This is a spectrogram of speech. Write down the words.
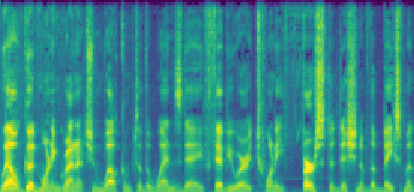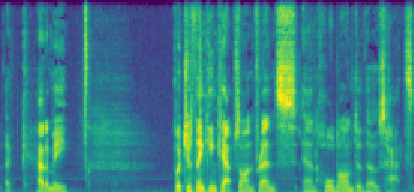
Well, good morning, Greenwich, and welcome to the Wednesday, February 21st edition of the Basement Academy. Put your thinking caps on, friends, and hold on to those hats.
